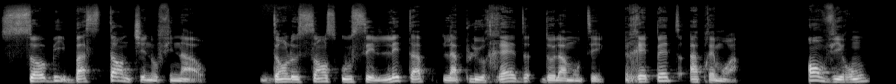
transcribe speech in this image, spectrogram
sobi bastante no final, dans le sens où c'est l'étape la plus raide de la montée. Répète après moi. Environ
